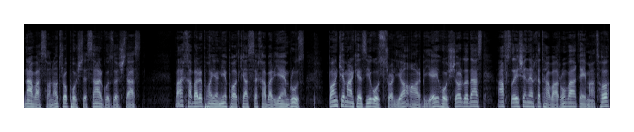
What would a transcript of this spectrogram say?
نوسانات را پشت سر گذاشته است. و خبر پایانی پادکست خبری امروز بانک مرکزی استرالیا RBA هشدار داده است افزایش نرخ تورم و قیمتها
